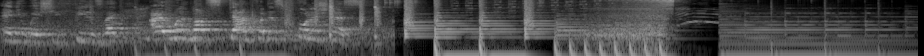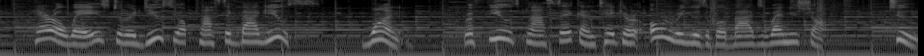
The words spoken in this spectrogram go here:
any way she feels like. I will not stand for this foolishness. Here are ways to reduce your plastic bag use. 1. Refuse plastic and take your own reusable bags when you shop. 2.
